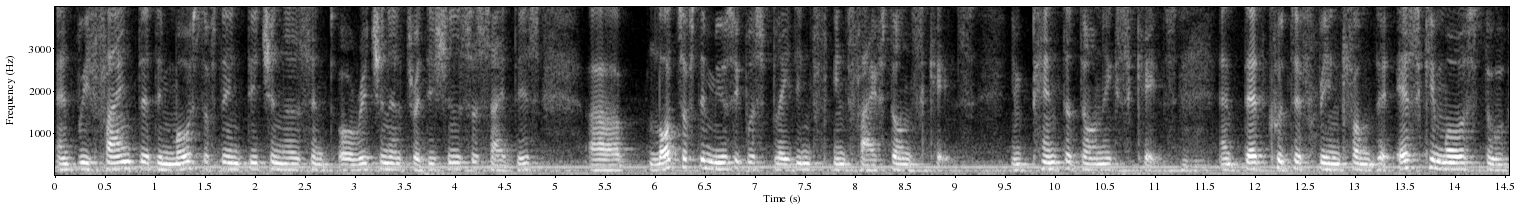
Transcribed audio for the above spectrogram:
and we find that in most of the indigenous and original traditional societies, uh, lots of the music was played in, in five tone scales, in pentatonic scales. Mm-hmm. And that could have been from the Eskimos to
